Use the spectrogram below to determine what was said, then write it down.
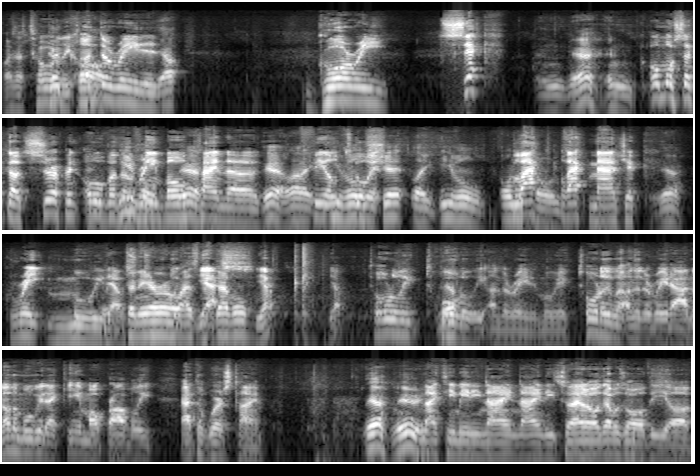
was a totally underrated, yep. gory, sick, And yeah, and almost like a serpent over the evil, rainbow yeah. kind of yeah, a lot of feel evil to it. shit, like evil Black black magic. Yeah. Great movie that was De Niro totally- as the yes, devil. Yep. Yep. Totally, totally underrated movie. Totally went under the radar. Another movie that came out probably at the worst time. Yeah, maybe. 1989, 90. So that all that was all the uh,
